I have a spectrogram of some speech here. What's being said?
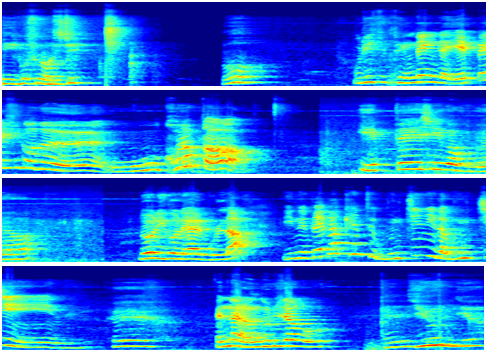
이, 이곳은 어디지? 어? 우리 집 댕댕이가 얘 빼시거든. 오 커엽다. 예빼시가 뭐야? 널 이거 레알 몰라? 니네 빼박캔트 문찐이다 문찐. 에휴, 맨날 언급이라고. 유은이야?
